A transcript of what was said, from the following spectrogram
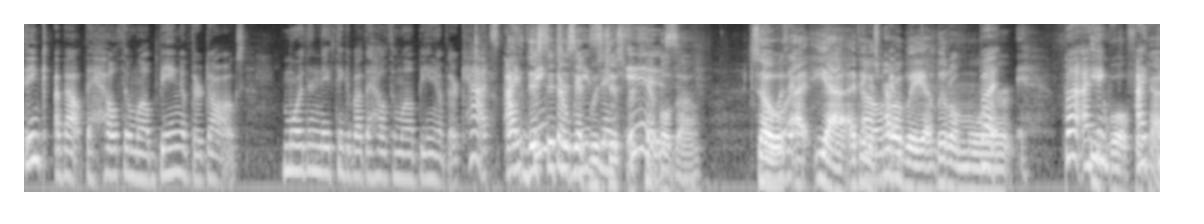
think about the health and well-being of their dogs more than they think about the health and well-being of their cats. Oh, I this think the statistic reason was just for is kibble, though. Oh, so was it? I, yeah, I think Oh, it's okay. probably a little more. but but I think equal for I cats.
